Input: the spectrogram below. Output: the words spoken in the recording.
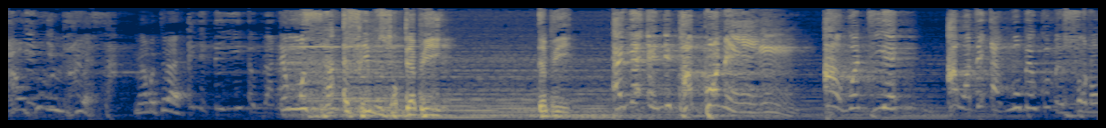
ɛnyɛ nipa nsa ɛna ɛbɛyi awurade ho sra afiri me so Debbie. Debbie. Ɛnyɛ nnipa bɔne a wɔdie a wɔde ɛnwo bɛgu me so no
